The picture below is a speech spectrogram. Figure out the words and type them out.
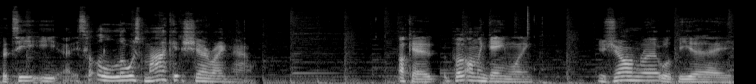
the TE. It's got the lowest market share right now. Okay, put on the Gameling. Genre will be a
